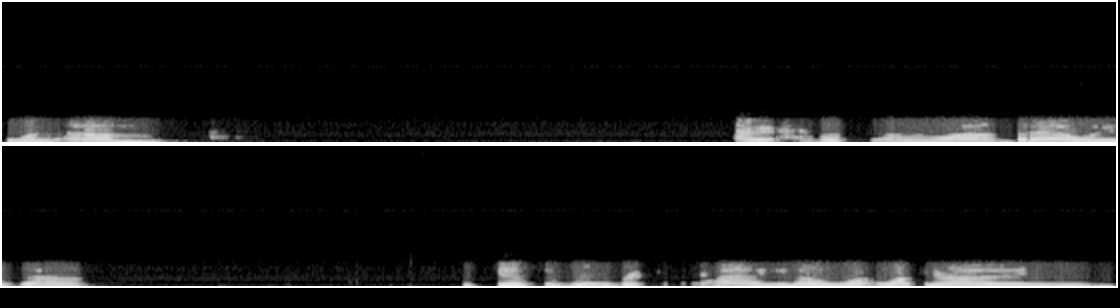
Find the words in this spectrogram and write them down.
One, um, I have a, a lot, but I always uh, just uh, you know walking around and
